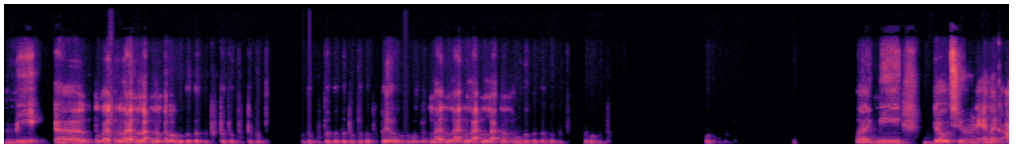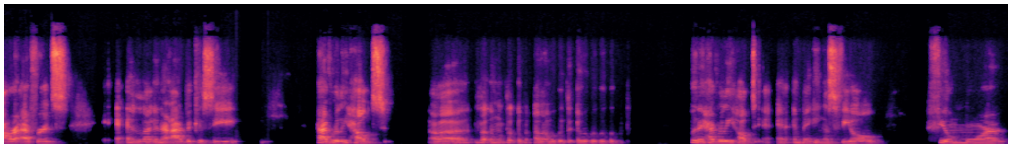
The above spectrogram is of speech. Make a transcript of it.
me uh me, Dotun, and like our efforts and like in our advocacy have really helped uh, they have really helped in, in making us feel feel more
